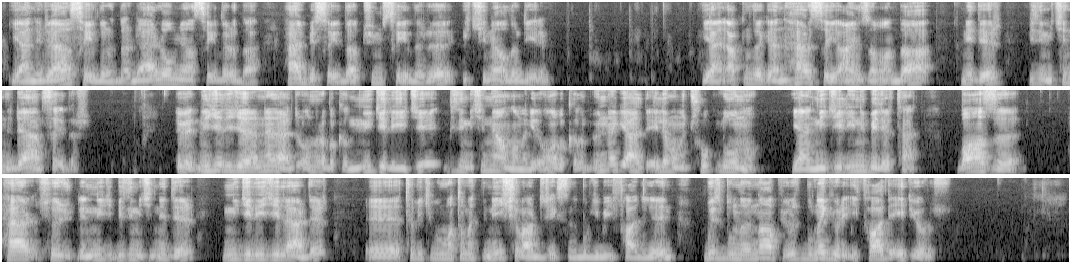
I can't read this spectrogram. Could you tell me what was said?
Yani reel sayıları da, reel olmayan sayıları da her bir sayıda tüm sayıları içine alır diyelim. Yani aklınıza gelen her sayı aynı zamanda nedir? Bizim için reel sayıdır. Evet niceleyiciler nelerdir onlara bakalım. Niceleyici bizim için ne anlama gelir ona bakalım. Önüne geldi elemanın çokluğunu yani niceliğini belirten bazı her sözcüklerin bizim için nedir? Niceleyicilerdir. Ee, tabii ki bu matematikte ne işi var diyeceksiniz bu gibi ifadelerin. Biz bunları ne yapıyoruz? Buna göre ifade ediyoruz.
